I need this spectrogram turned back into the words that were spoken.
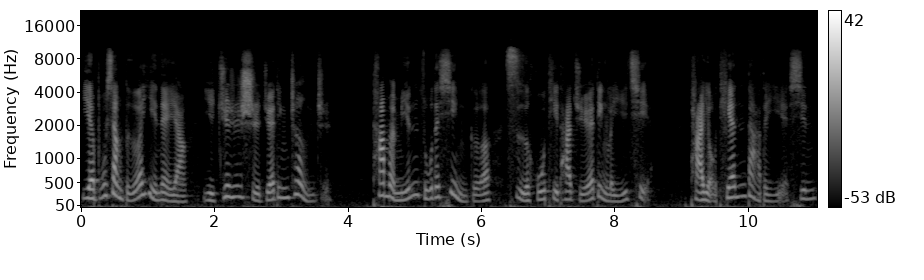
也不像德意那样以军事决定政治。他们民族的性格似乎替他决定了一切。他有天大的野心，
